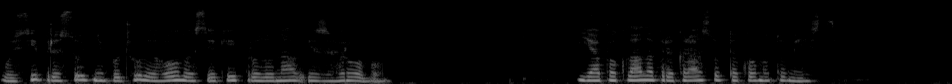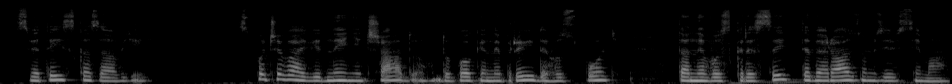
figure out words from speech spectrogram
Усі присутні почули голос, який пролунав із гробу. Я поклала прикрасу в такому-то місці. Святий сказав їй Спочивай віднині, чадо, допоки не прийде Господь та не воскресить тебе разом зі всіма.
